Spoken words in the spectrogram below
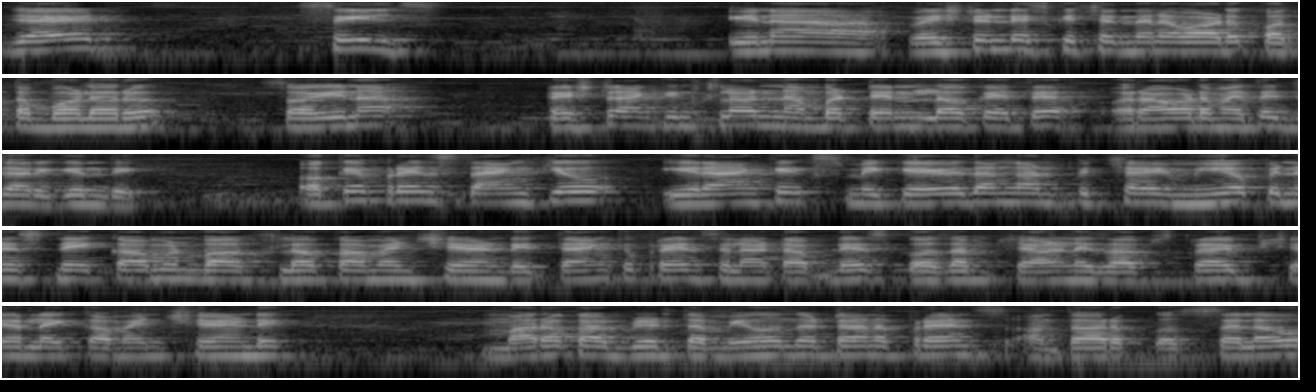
జయడ్ సీల్స్ ఈయన వెస్టిండీస్కి చెందినవాడు కొత్త బౌలరు సో ఈయన టెస్ట్ ర్యాంకింగ్స్లో నెంబర్ టెన్లోకి అయితే రావడం అయితే జరిగింది. ఓకే ఫ్రెండ్స్ థ్యాంక్ యూ ఈ ర్యాంకింగ్స్ మీకు ఏ విధంగా అనిపించాయి? మీ ఒపీనియన్స్ని కామెంట్ బాక్స్లో కామెంట్ చేయండి. థ్యాంక్ యూ ఫ్రెండ్స్ ఇలాంటి అప్డేట్స్ కోసం ఛానల్ని సబ్స్క్రైబ్ షేర్ లైక్ కామెంట్ చేయండి. మరొక అప్డేట్తో మీ ముందుంటాను ఫ్రెండ్స్ అంతవరకు సెలవు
